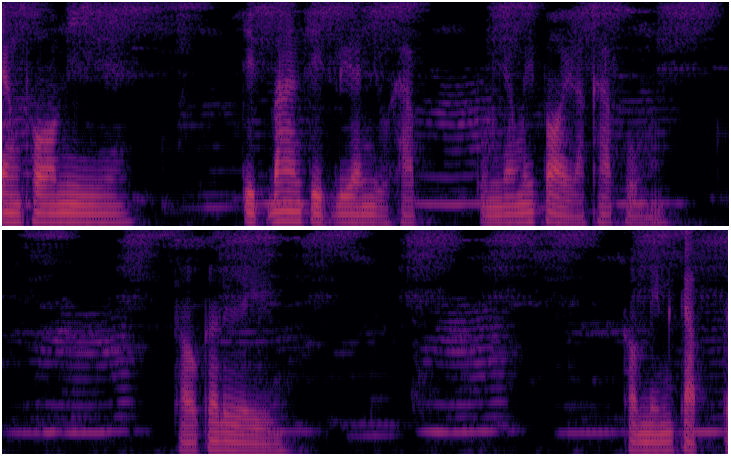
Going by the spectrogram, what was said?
ยังพอมีติดบ้านติดเรือนอยู่ครับ ผมยังไม่ปล่อยหรอกครับ ผม เขาก็เลยคอมเมนต์กลับไป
